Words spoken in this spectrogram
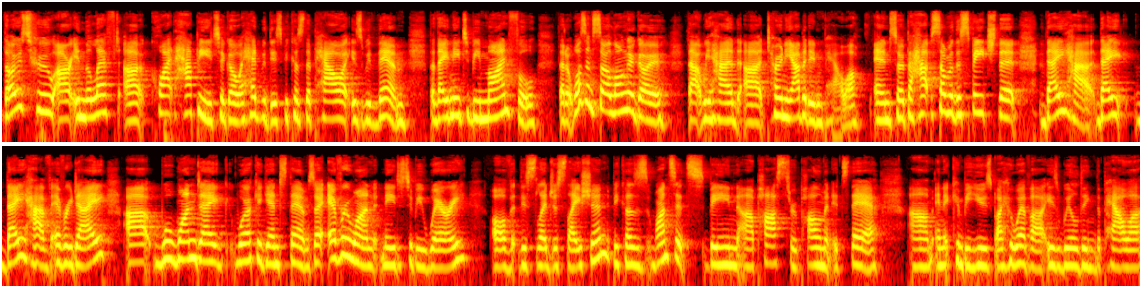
those who are in the left are quite happy to go ahead with this because the power is with them. But they need to be mindful that it wasn't so long ago that we had uh, Tony Abbott in power. And so perhaps some of the speech that they have, they, they have every day uh, will one day work against them. So everyone needs to be wary of this legislation because once it's been uh, passed through Parliament, it's there um, and it can be used by whoever is wielding the power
